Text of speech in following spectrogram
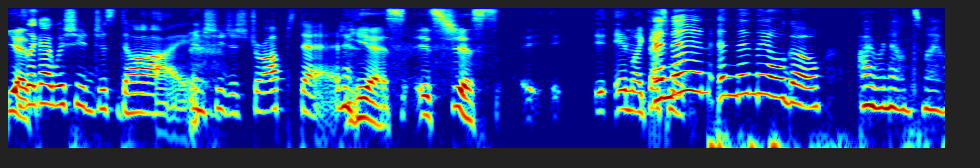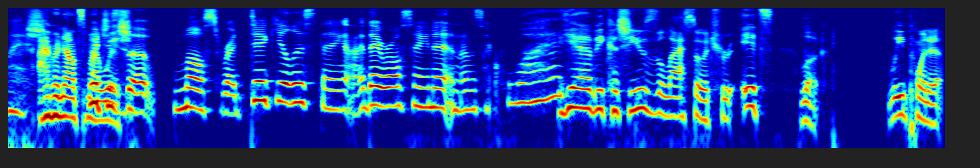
Yes. He's like, I wish you'd just die, and she just drops dead. yes, it's just, and like that's and what- then and then they all go, I renounce my wish. I renounce my which wish. is the most ridiculous thing. I, they were all saying it, and I was like, "What?" Yeah, because she used the lasso of truth. It's look, we pointed,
